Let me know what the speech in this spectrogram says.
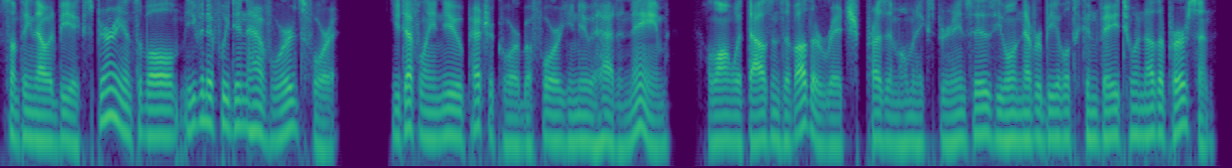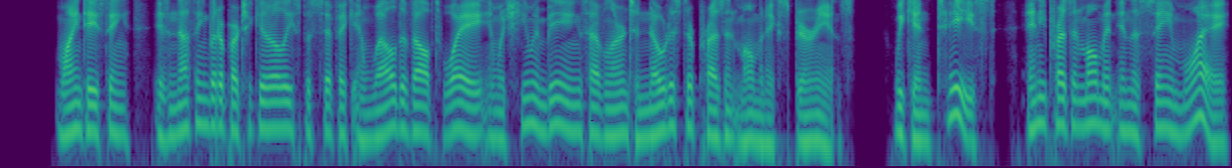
something that would be experienceable even if we didn't have words for it. You definitely knew petrichor before you knew it had a name, along with thousands of other rich present moment experiences you will never be able to convey to another person. Wine tasting is nothing but a particularly specific and well developed way in which human beings have learned to notice their present moment experience. We can taste any present moment in the same way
